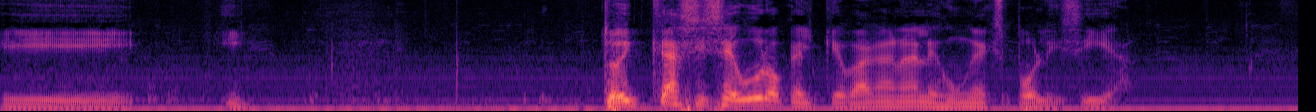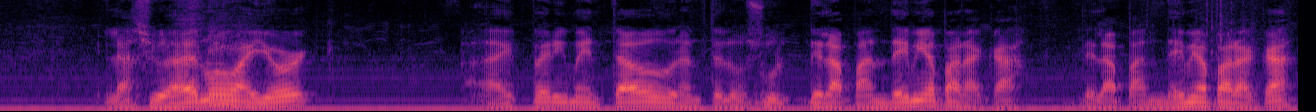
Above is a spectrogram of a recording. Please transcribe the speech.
Y, y estoy casi seguro que el que va a ganar es un ex policía. La ciudad de Sí. Nueva York ha experimentado durante los de la pandemia para acá, de la pandemia para acá,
